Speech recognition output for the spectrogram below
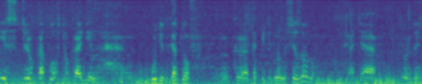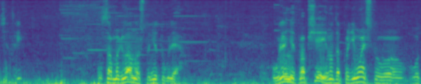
из трех котлов только один будет готов к отопительному сезону, хотя нужны все три. Но самое главное, что нет угля. Угля нет вообще, и надо понимать, что вот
